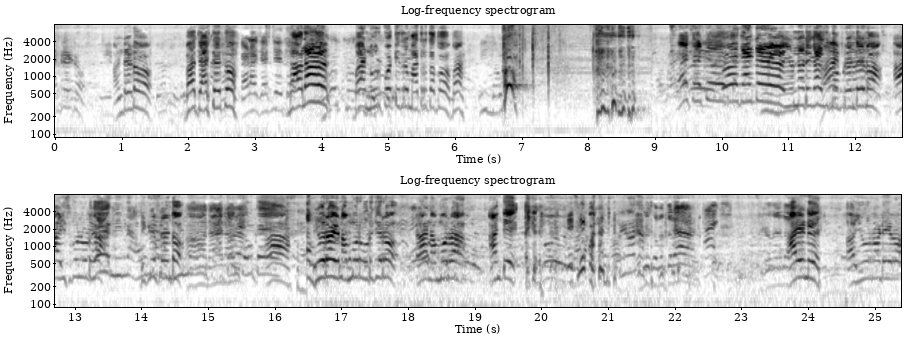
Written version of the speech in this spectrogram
ಹಂಡ್ರೆಡು. ಹಂಡ್ರೆಡ್. ಬಾ ಜಾಸ್ತಿ ಆಯ್ತು. ನಾವಲ್ಲ ಬಾ ನೂರ್ ಕೊಟ್ಟಿದ್ರೆ ಇದ್ರೆ ಮಾತ್ರ ತಗೋ ಬಾ. ನಮ್ ಫ್ರೆಂಡ್ ಏನೋ? ಆ ಹೈಸ್ಕೂಲ್ ಹುಡುಗ. ಡಿಗ್ರಿ ಫ್ರೆಂಡ್ ಇವರು ನಮ್ಮೂರು ಹುಡುಗಿರು. ನಮ್ಮೂರ ಆಂಟಿ. ಆಯಣ್ಣಿ ಇವ್ರು ನೋಡಿ ಇರು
